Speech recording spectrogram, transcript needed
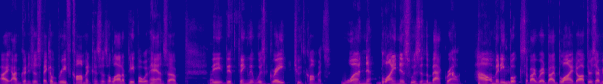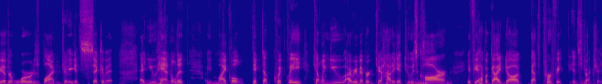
I, I'm going to just make a brief comment because there's a lot of people with hands up. The the thing that was great, two comments. One, blindness was in the background. How many books have I read by blind authors? Every other word is blind until you get sick of it. And you handled it. Michael picked up quickly, telling you, I remember to how to get to his car. If you have a guide dog, that's perfect instruction.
